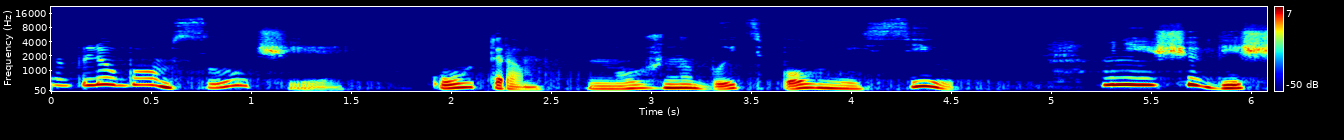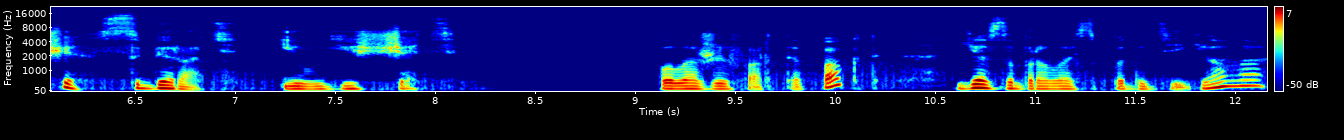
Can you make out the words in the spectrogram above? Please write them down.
В любом случае, утром нужно быть полной сил. Мне еще вещи собирать и уезжать. Положив артефакт, я забралась под одеяло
